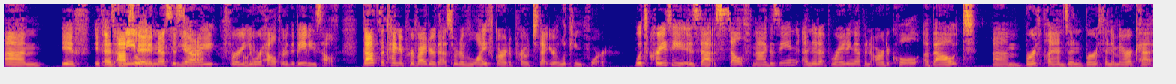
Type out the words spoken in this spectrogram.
Um, if if As it's absolutely needed. necessary yeah, for totally. your health or the baby's health. That's the kind of provider, that sort of lifeguard approach that you're looking for. What's crazy is that Self magazine ended up writing up an article about um, birth plans and birth in America.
